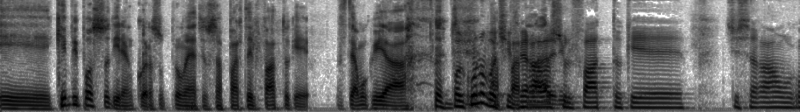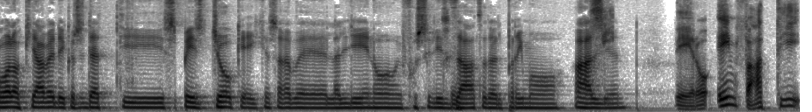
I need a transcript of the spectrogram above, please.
E che vi posso dire ancora su Prometheus, a parte il fatto che stiamo qui a... Qualcuno vociferava di- sul fatto che ci sarà un ruolo chiave dei cosiddetti Space Jockey, che sarebbe l'alieno fossilizzato del primo Alien. Vero, e infatti,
